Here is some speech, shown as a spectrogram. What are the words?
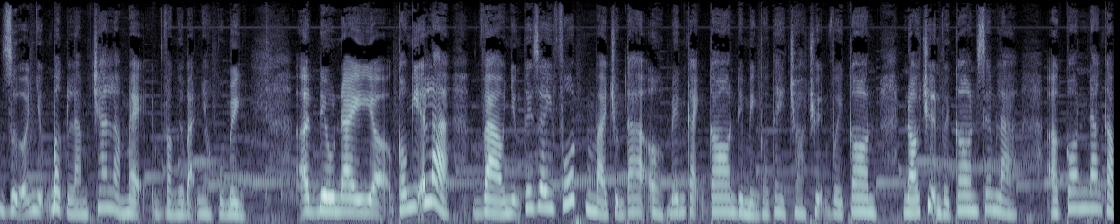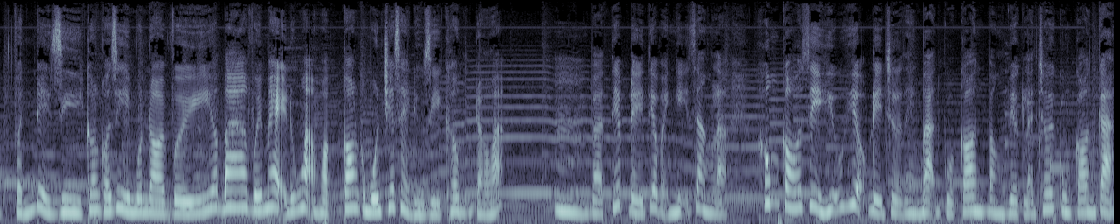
giữa những bậc làm cha làm mẹ và người bạn nhỏ của mình. À, điều này ờ, có nghĩa là vào những cái giây phút mà chúng ta ở bên cạnh con thì mình có thể trò chuyện với con, nói chuyện với con xem là à, con đang gặp vấn đề gì, con có gì muốn nói với ba với mẹ đúng không ạ? Hoặc con có muốn chia sẻ điều gì không đó ạ? Ừ, và tiếp đấy thì bạn nghĩ rằng là không có gì hữu hiệu để trở thành bạn của con bằng việc là chơi cùng con cả.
